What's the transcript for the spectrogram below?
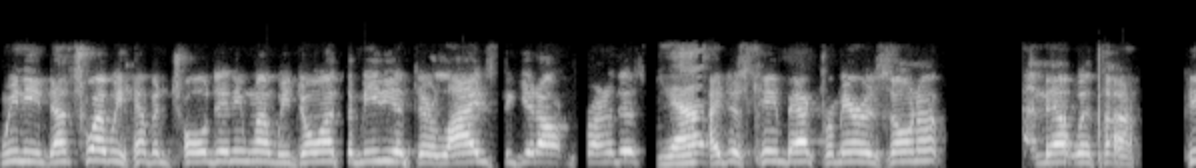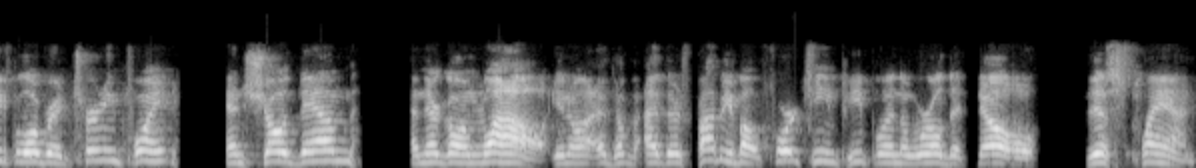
We need that's why we haven't told anyone. We don't want the media, their lives to get out in front of this. Yeah. I just came back from Arizona. I met with uh, people over at Turning Point and showed them, and they're going, wow, you know, there's probably about 14 people in the world that know this plan.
